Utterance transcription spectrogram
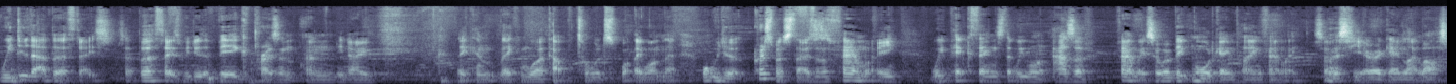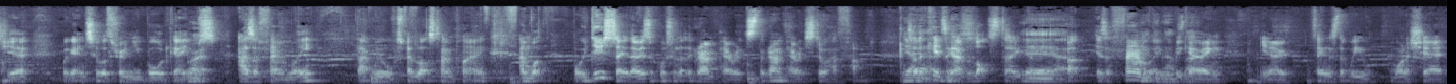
We do that at birthdays. So at birthdays, we do the big present, and you know, they can they can work up towards what they want there. What we do at Christmas, though, is as a family, we pick things that we want as a family. So we're a big Mm. board game playing family. So this year, again, like last year, we're getting two or three new board games Right. as a family that we all spend lots of time playing. And what what we do say though is, of course, we let the grandparents. The grandparents still have fun. Yeah, so the kids are going to have lots to open. Yeah, yeah. But as a family, we'll be that. going, you know, things that we want to share.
